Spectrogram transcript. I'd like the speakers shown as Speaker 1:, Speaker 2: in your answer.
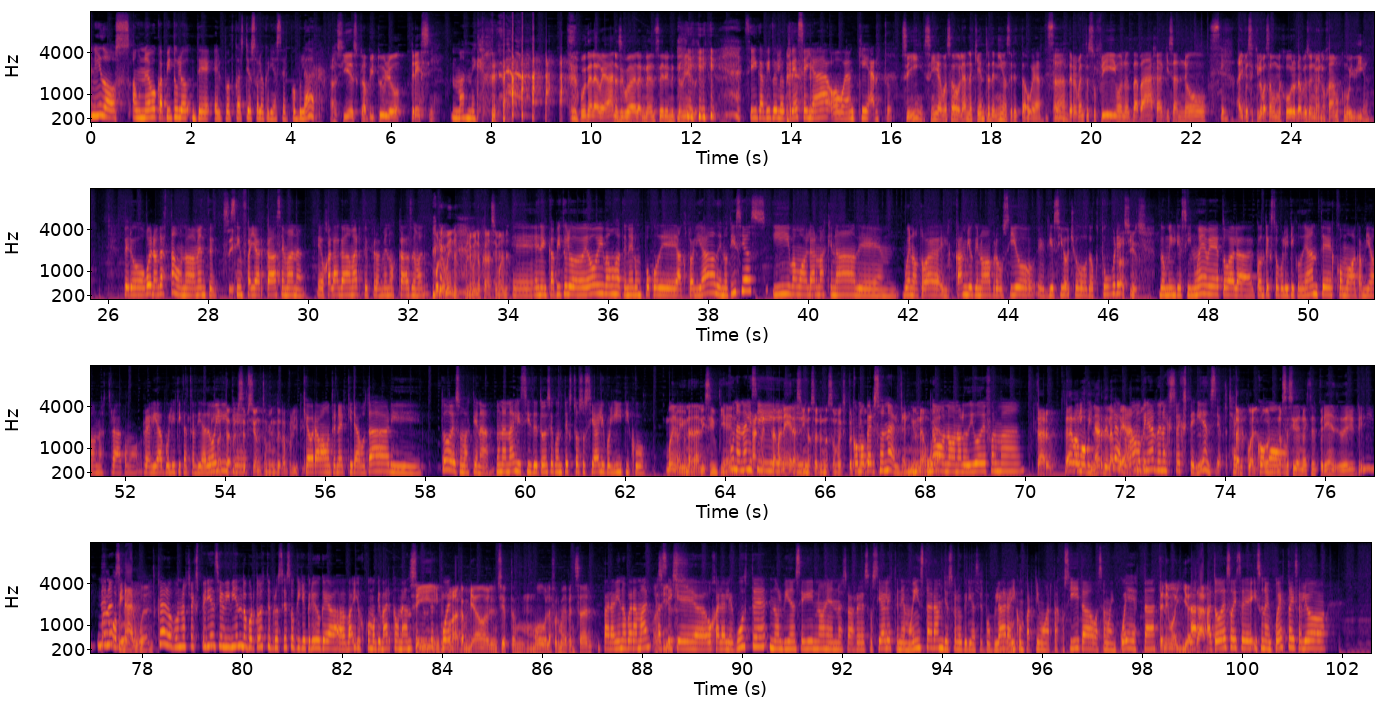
Speaker 1: Bienvenidos a un nuevo capítulo del el podcast Yo solo quería ser popular.
Speaker 2: Así es, capítulo 13.
Speaker 1: Más me
Speaker 2: Puta la weá, no se puede hablar nada en serio en esta mierda.
Speaker 1: sí, capítulo 13 ya. Oh, weón, qué harto.
Speaker 2: Sí, sí, ha pasado volando. Es que entretenido hacer esta weá.
Speaker 1: Sí.
Speaker 2: ¿Ah? De repente sufrimos, nos da paja, quizás no.
Speaker 1: Sí.
Speaker 2: Hay veces que lo pasamos mejor, otras veces nos enojamos, como hoy día.
Speaker 1: Pero bueno, acá estamos nuevamente.
Speaker 2: Sí.
Speaker 1: Sin fallar cada semana. Eh, ojalá cada martes, pero al menos cada semana.
Speaker 2: Por lo menos, por lo menos cada semana.
Speaker 1: Eh, en el capítulo de hoy vamos a tener un poco de actualidad, de noticias y vamos a hablar más que nada de, mm, bueno, todo el cambio que nos ha producido el 18 de octubre
Speaker 2: Así es.
Speaker 1: 2019, todo el contexto político de antes, cómo ha cambiado nuestra como realidad política hasta el día de hoy.
Speaker 2: Nuestra
Speaker 1: que-
Speaker 2: percepción también de la política.
Speaker 1: que ahora vamos a tener que ir a votar y todo eso más que nada. Un análisis de todo ese contexto social y político.
Speaker 2: Bueno, y un análisis bien
Speaker 1: Un análisis-
Speaker 2: a nuestra manera, si nosotros no somos expertos.
Speaker 1: Como personal.
Speaker 2: En ni una
Speaker 1: No,
Speaker 2: wea.
Speaker 1: no, no lo digo de forma.
Speaker 2: Claro. Eh, vamos a opinar de la
Speaker 1: Claro,
Speaker 2: weá.
Speaker 1: Vamos a opinar de nuestra experiencia, ¿cachai?
Speaker 2: Tal cual.
Speaker 1: Como...
Speaker 2: O no sé si de nuestra experiencia. de- de- vamos
Speaker 1: no-
Speaker 2: a opinar, weón.
Speaker 1: Claro, por nuestra experiencia viviendo por todo este proceso que yo creo que a varios como que marca un antes y un
Speaker 2: Sí,
Speaker 1: después.
Speaker 2: nos ha cambiado en cierto modo la forma de pensar.
Speaker 1: para bien o para mal.
Speaker 2: Así
Speaker 1: Así,
Speaker 2: es.
Speaker 1: que eh, ojalá les guste. No olviden seguirnos en nuestras redes sociales. Tenemos Instagram, yo solo quería ser popular. Ahí compartimos hartas cositas o hacemos encuestas.
Speaker 2: Tenemos ya.
Speaker 1: A, a todo eso hice, hice una encuesta y salió.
